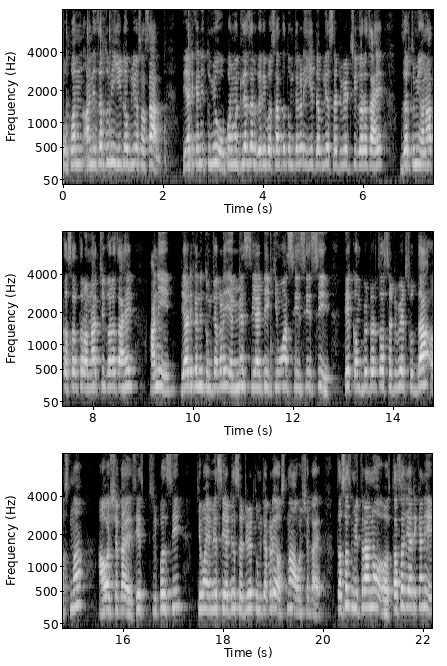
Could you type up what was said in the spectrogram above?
ओपन आणि जर तुम्ही ई डब्ल्यू एस असाल या ठिकाणी तुम्ही ओपनमधले जर गरीब असाल तर तुमच्याकडे ई डब्ल्यू एस सर्टिफिकेटची गरज आहे. जर तुम्ही अनाथ असाल तर अनाथची गरज आहे. आणि या ठिकाणी तुमच्याकडे M S C I T किंवा सी सी सी हे कम्प्युटरचं सर्टिफिकेटसुद्धा असणं आवश्यक आहे. हे ट्रिपल सी किंवा M S C I T certificate तुमच्याकडे असणं आवश्यक आहे. तसंच मित्रांनो तसंच या ठिकाणी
